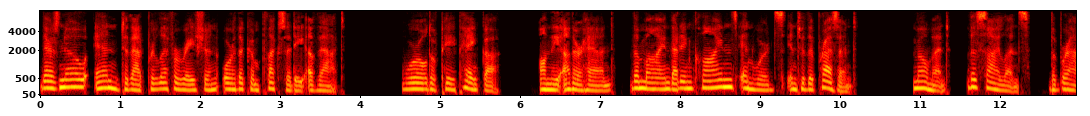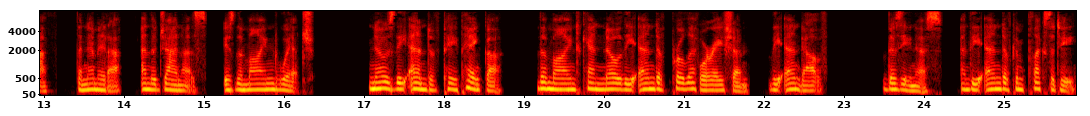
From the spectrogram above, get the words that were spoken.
There's no end to that proliferation or the complexity of that world of papañca. On the other hand, the mind that inclines inwards into the present moment, the silence, the breath, the nimitta, and the jhanas, is the mind which knows the end of papañca. The mind can know the end of proliferation, the end of busyness, and the end of complexity,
